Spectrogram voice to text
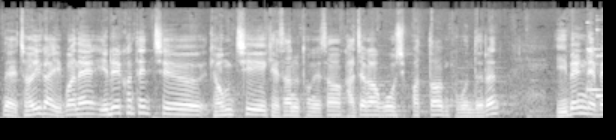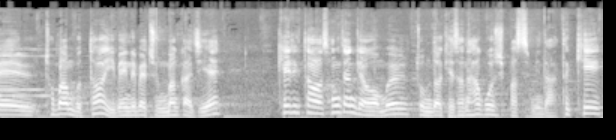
네, 저희가 이번에 일일 컨텐츠 경험치 개선을 통해서 가져가고 싶었던 부분들은 200레벨 초반부터 200레벨 중반까지의 캐릭터 성장 경험을 좀 더 개선하고 싶었습니다. 특히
